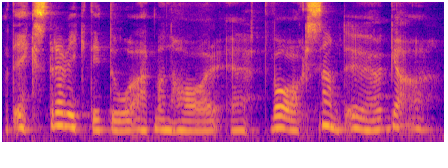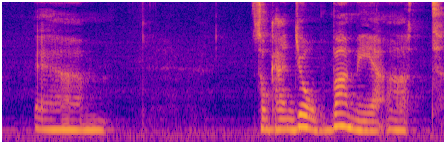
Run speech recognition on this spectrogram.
att ehm, att extra viktigt då att man har ett vaksamt öga eh, som kan jobba med att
